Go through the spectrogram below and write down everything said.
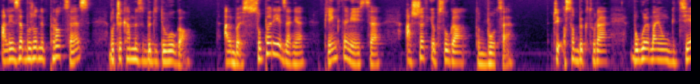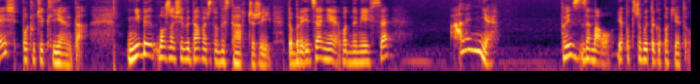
ale jest zaburzony proces, bo czekamy zbyt długo. Albo jest super jedzenie, piękne miejsce, a szef i obsługa to buce. Czyli osoby, które w ogóle mają gdzieś poczucie klienta. Niby można się wydawać, że to wystarczy, czyli dobre jedzenie, ładne miejsce, ale nie. To jest za mało. Ja potrzebuję tego pakietu.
